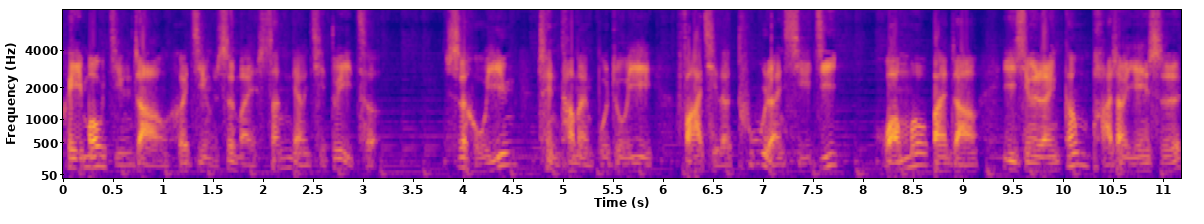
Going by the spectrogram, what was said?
黑猫警长和警士们商量起对策。石猴鹰趁他们不注意，发起了突然袭击。黄猫班长一行人刚爬上岩石，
